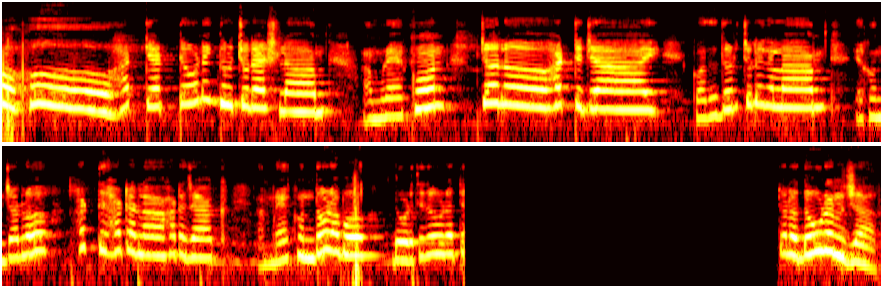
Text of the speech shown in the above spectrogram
ওহো, হাঁটতে হাঁটতে অনেক দূর চলে আসলাম। আমরা এখন, চলো হাঁটতে যাই। কত দূর চলে গেলাম? এখন চলো হাঁটতে হাঁটালা, হাঁটা যাক। আমরা এখন দৌড়াবো, দৌড়াতে দৌড়াতে। চলো দৌড়ানো যাক,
